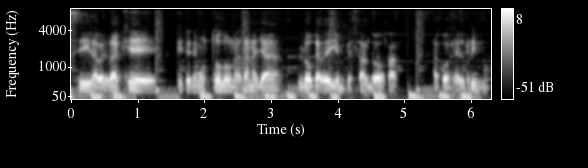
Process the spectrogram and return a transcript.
Sí, la verdad es que, tenemos todo una gana ya loca de ir empezando a coger el ritmo.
